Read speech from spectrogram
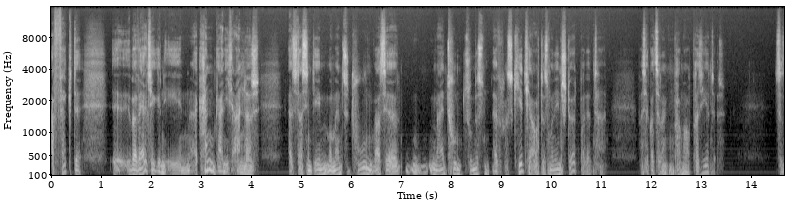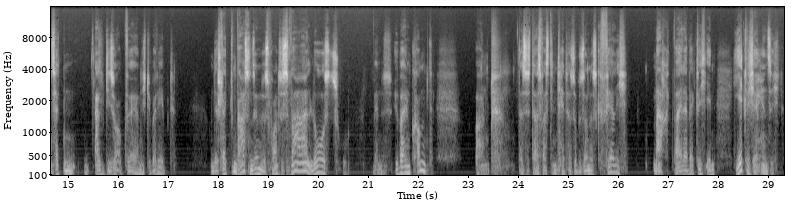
Affekte äh, überwältigen ihn. Er kann gar nicht anders, als das in dem Moment zu tun, was er meint tun zu müssen. Er riskiert ja auch, dass man ihn stört bei der Tat, was ja Gott sei Dank ein paar Mal auch passiert ist. Sonst hätten all diese Opfer ja nicht überlebt. Und er schlägt im wahrsten Sinne des Wortes wahllos zu, wenn es über ihn kommt. Und das ist das, was den Täter so besonders gefährlich macht, weil er wirklich in jeglicher Hinsicht,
